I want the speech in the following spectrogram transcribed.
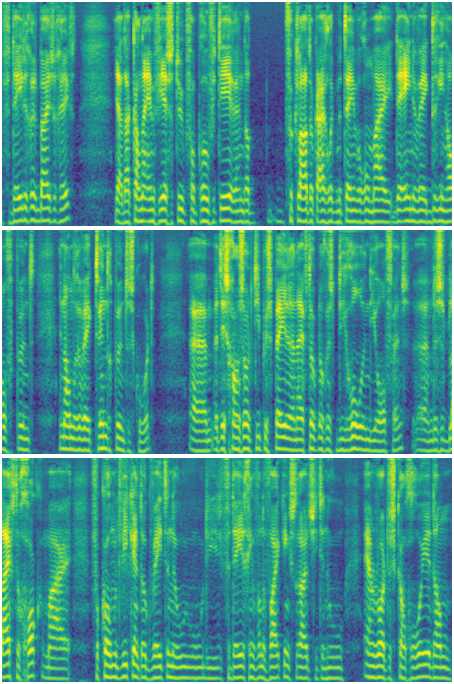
verdedigers bij zich heeft. Ja, daar kan de MVS natuurlijk van profiteren. En dat verklaart ook eigenlijk meteen waarom hij de ene week 3,5 punt en de andere week 20 punten scoort. Ehm, het is gewoon zo'n type speler en hij heeft ook nog eens die rol in die offense. Ehm, dus het blijft een gok, maar voor komend weekend ook wetende hoe, hoe die verdediging van de Vikings eruit ziet en hoe Aaron Rodgers kan gooien, dan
